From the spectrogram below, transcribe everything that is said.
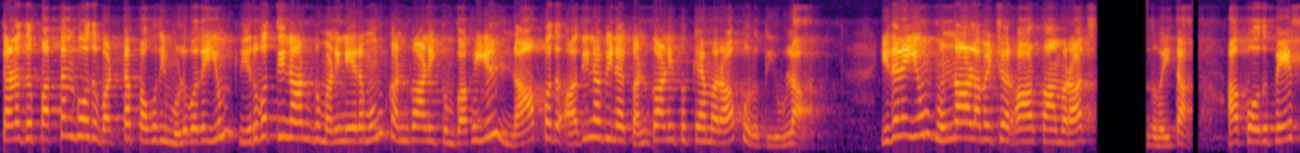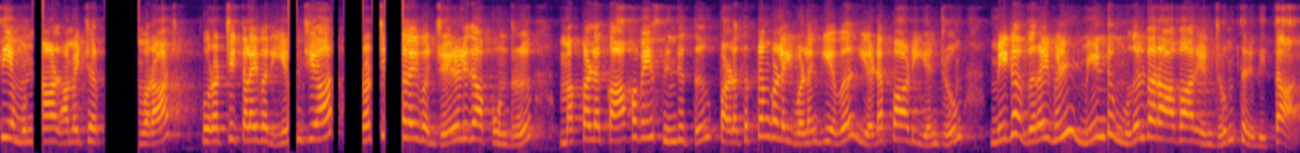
தனது பத்தொன்பது வட்ட பகுதி முழுவதையும் இருபத்தி நான்கு மணி நேரமும் கண்காணிக்கும் வகையில் நாற்பது அதிநவீன கண்காணிப்பு கேமரா பொருத்தியுள்ளார். இதனையும் முன்னாள் அமைச்சர் ஆர். காமராஜ் வைத்தார். அப்போது பேசிய முன்னாள் அமைச்சர் காமராஜ் புரட்சி தலைவர் எம்ஜிஆர் புரட்சி தலைவர் ஜெயலலிதா போன்று மக்களுக்காகவே சிந்தித்து பல திட்டங்களை வழங்கியவர் எடப்பாடி என்றும் மிக விரைவில் மீண்டும் முதல்வராவார் என்றும் தெரிவித்தார்.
